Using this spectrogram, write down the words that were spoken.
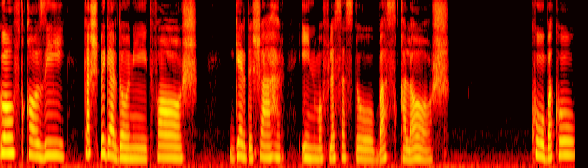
گفت قاضی کش بگردانید فاش گرد شهر این مفلس است و بس قلاش. کوبکو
